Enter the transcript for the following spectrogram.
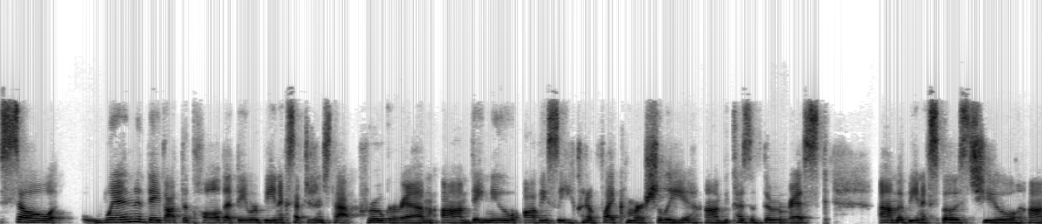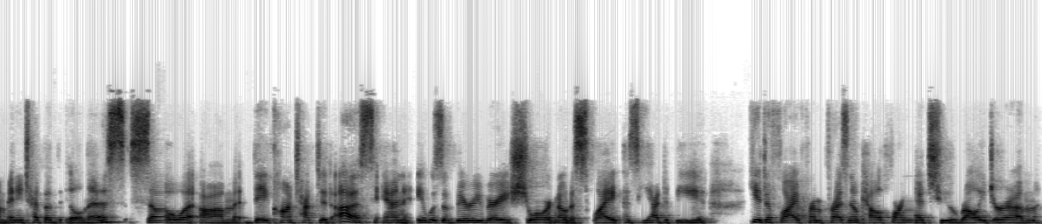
So when they got the call that they were being accepted into that program, um, they knew obviously he couldn't fly commercially um, because of the risk. Um, of being exposed to um, any type of illness. So um, they contacted us, and it was a very, very short notice flight because he had to be he had to fly from Fresno, California to Raleigh, Durham,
